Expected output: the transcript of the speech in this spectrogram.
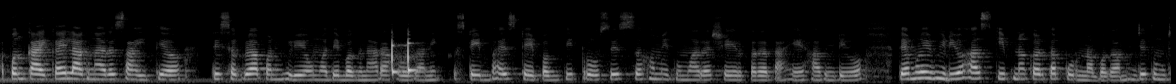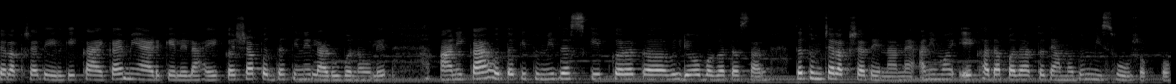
आपण काय काय लागणारं साहित्य ते सगळं आपण व्हिडिओमध्ये बघणार आहोत आणि स्टेप बाय स्टेप अगदी प्रोसेससह मी तुम्हाला शेअर करत आहे हा व्हिडिओ त्यामुळे व्हिडिओ हा स्किप न करता पूर्ण बघा. म्हणजे तुमच्या लक्षात येईल की काय काय मी ॲड केलेलं आहे कशा पद्धतीने लाडू बनवलेत आणि काय होतं की तुम्ही जर स्किप करत व्हिडिओ बघत असाल तर तुमच्या लक्षात येणार नाही आणि मग एखादा पदार्थ त्यामधून मिस होऊ शकतो.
